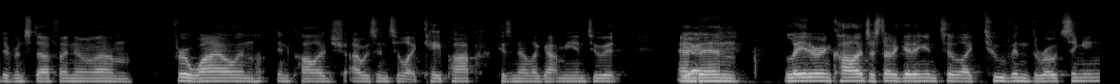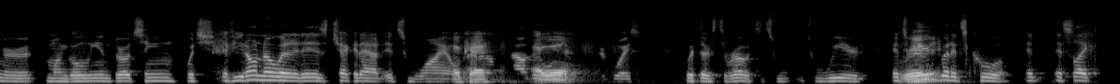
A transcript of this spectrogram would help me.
different stuff. I know um for a while in in college I was into like K-pop because Nella got me into it, and Yeah. then later in college I started getting into like Tuvan throat singing or Mongolian throat singing. Which if you don't know what it is, check it out. It's wild. Okay, they I will. their voice with their throats. It's it's weird. It's Really? weird, but it's cool. It it's like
